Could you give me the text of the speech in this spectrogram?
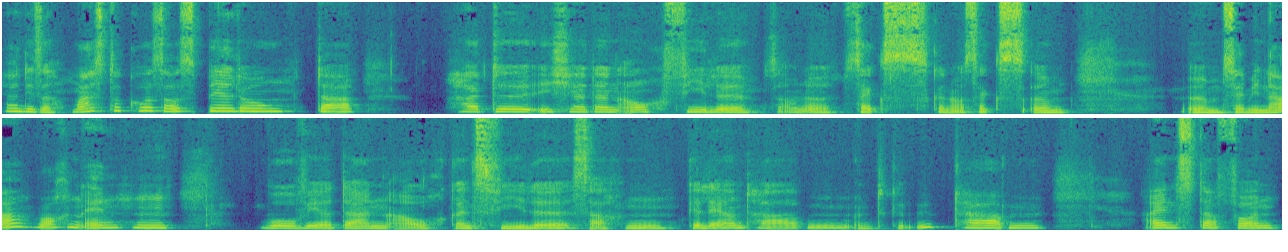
ja, in dieser Masterkursausbildung, da hatte ich ja dann auch viele, sechs, genau sechs ähm, ähm, Seminarwochenenden, wo wir dann auch ganz viele Sachen gelernt haben und geübt haben. Eins davon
